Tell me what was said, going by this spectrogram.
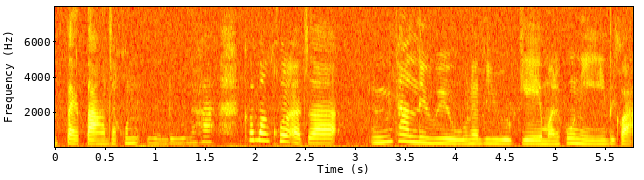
ำแตกต่างจากคนอื่นดูนะคะ ก็บางคนอาจจะ เน้นการรีวิวในรีวิวเกมอะไรพวกนี้ดีกว่า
